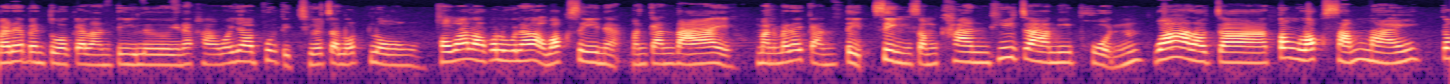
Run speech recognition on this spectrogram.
ไม่ได้เป็นตัวการันตีเลยนะคะ ว่ายอดผู้ติดเชื้อจะลดลง เพราะว่าเราก็รู้แล้วว่าวัคซีนเนี่ยมันการตายมันไม่ได้การติดสิ่งสำคัญที่จะมีผลว่าเราจะต้องล็อกซ้ำไหมก็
